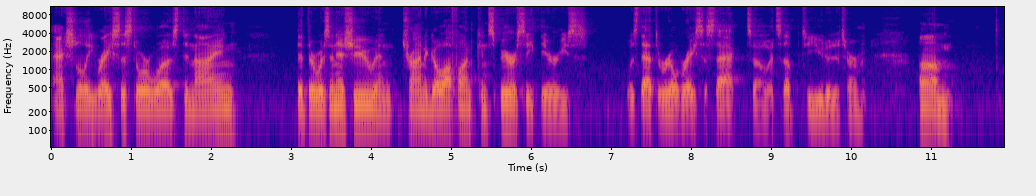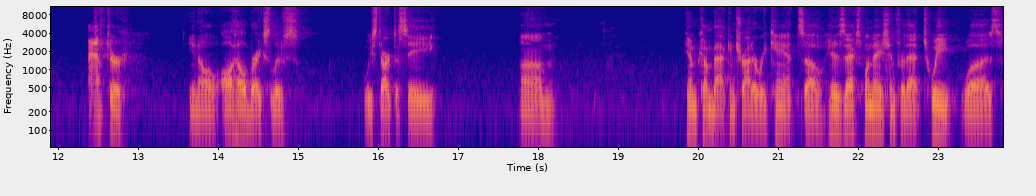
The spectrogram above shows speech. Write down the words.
actually racist or was denying that there was an issue and trying to go off on conspiracy theories. Was that the real racist act? So it's up to you to determine. Um, after, you know, all hell breaks loose, we start to see um, him come back and try to recant. So his explanation for that tweet was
